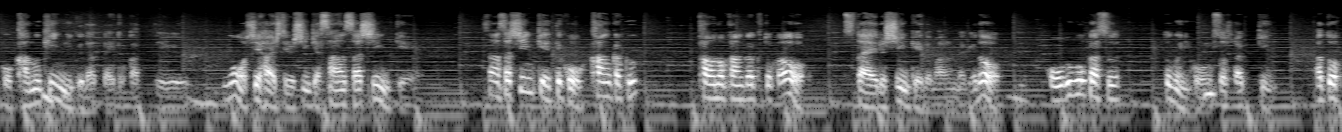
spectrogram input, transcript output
こう噛む筋肉だったりとかっていうのを支配している神経は三叉神経。三叉神経ってこう感覚、顔の感覚とかを伝える神経でもあるんだけど、こう動かす、特にこう咀嚼筋。あと、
